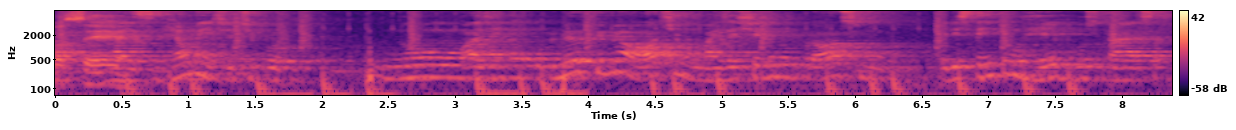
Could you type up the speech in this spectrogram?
você. Mas realmente, tipo, no, a gente- o primeiro filme é ótimo, mas aí chega no próximo, eles tentam rebuscar essa.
